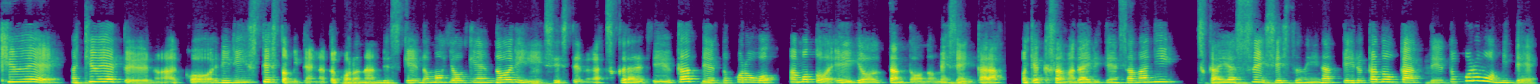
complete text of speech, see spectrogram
QA、まあ、QA というのはこうリリーステストみたいなところなんですけれども、要件通りにシステムが作られているかっていうところを、まあ、元営業担当の目線からお客様、代理店様に使いやすいシステムになっているかどうかっていうところを見て、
